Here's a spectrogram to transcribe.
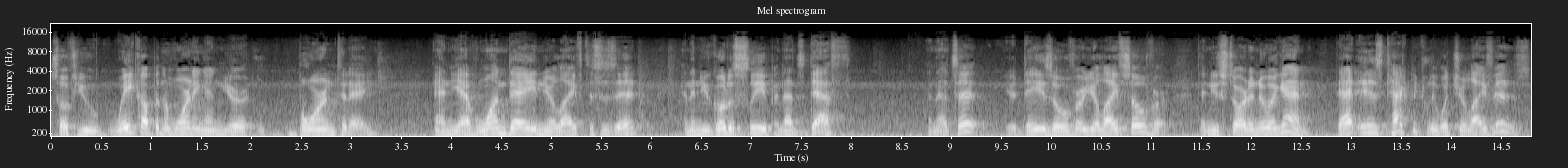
So if you wake up in the morning and you're born today, and you have one day in your life, this is it, and then you go to sleep, and that's death, and that's it. Your day's over, your life's over. Then you start anew again. That is technically what your life is,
